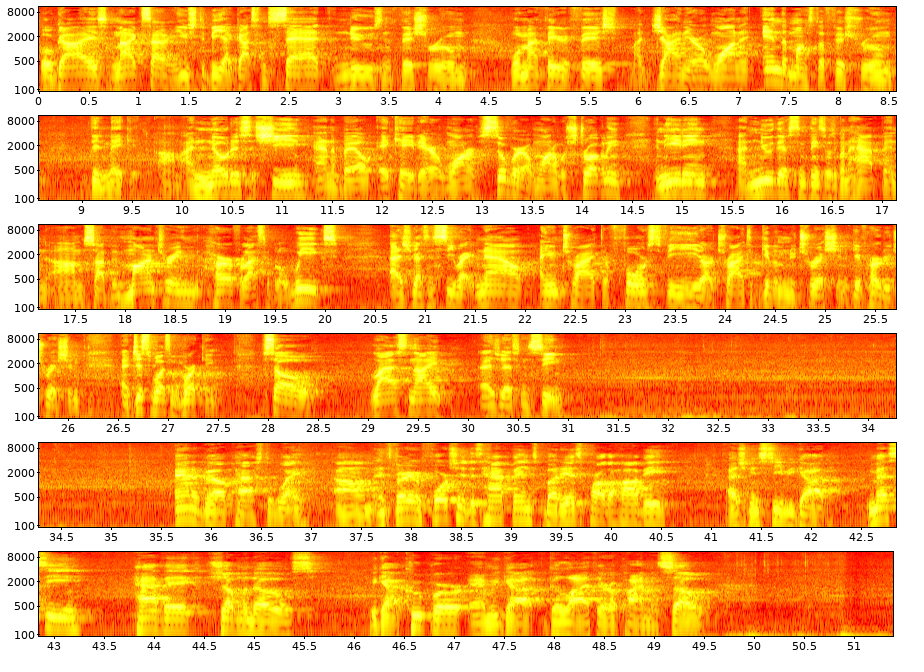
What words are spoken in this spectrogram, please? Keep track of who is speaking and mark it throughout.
Speaker 1: Well guys, not excited I used to be. I got some sad news in the fish room. One of my favorite fish, my giant arowana in the monster fish room, didn't make it. Um, I noticed she, Annabelle, aka the arowana, silver arowana, was struggling and eating. I knew there's some things that was gonna happen. Um, so I've been monitoring her for the last couple of weeks. As you guys can see right now, I even tried to force feed or try to give him nutrition, give her nutrition. And it just wasn't working. So last night, as you guys can see, Annabelle passed away. Um, it's very unfortunate this happens, but it is part of the hobby. As you can see, we got Messy, Havoc, Shovel Nose, we got Cooper, and we got Goliath Arapaima. So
